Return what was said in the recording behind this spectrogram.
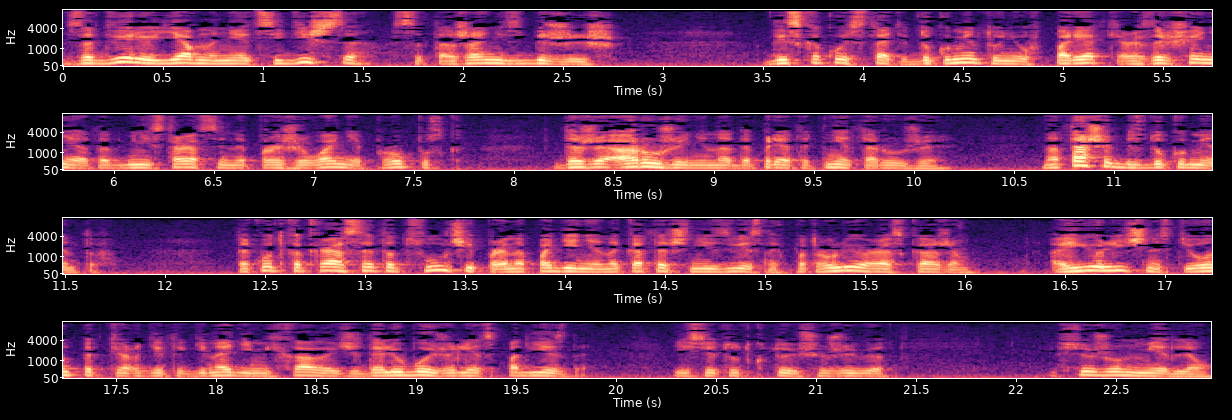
За дверью явно не отсидишься, с этажа не сбежишь. Да и с какой стати? Документы у него в порядке, разрешение от администрации на проживание, пропуск. Даже оружие не надо прятать, нет оружия. Наташа без документов. Так вот, как раз этот случай про нападение на коттедж неизвестных патрулю расскажем. О ее личности он подтвердит и Геннадий Михайлович, да любой жилец подъезда, если тут кто еще живет. И все же он медлил.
